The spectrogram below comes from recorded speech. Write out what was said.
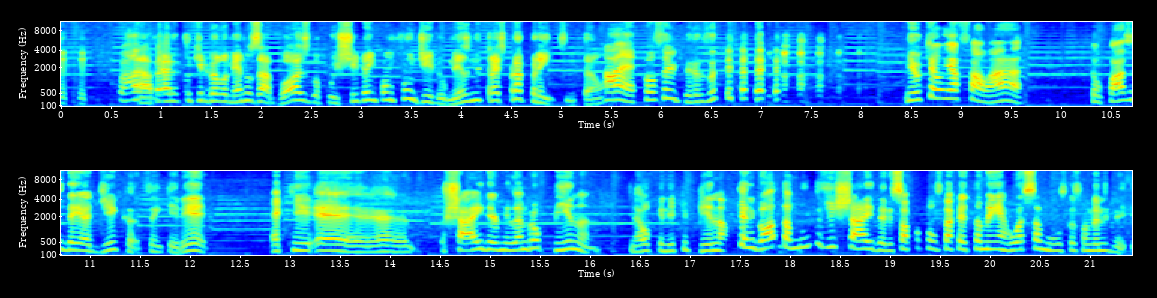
Ah, é porque pelo menos a voz do Kushida é inconfundível, mesmo de trás pra frente. Então, Ah, é, com certeza. e o que eu ia falar, que eu quase dei a dica sem querer, é que é, é, Scheider me lembra o Pina, né? O Felipe Pina. Que ele gosta muito de Scheider, só pra constar que ele também errou essa música quando ele veio.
